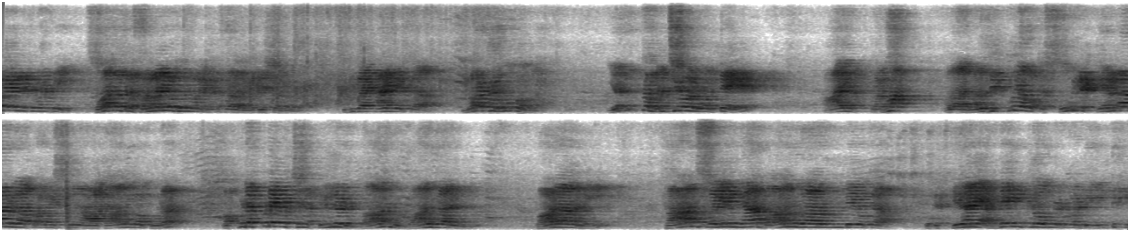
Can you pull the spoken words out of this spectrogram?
చేరినటువంటి స్వాతంత్ర సమరయోధుడు మన ఘంటసాల వెంకటేశ్వరరావు ఇది ఆయన యొక్క మరొక రూపం. ఎంత మంచివాడు అంటే ఆయన ప్రభ అలా నలుదిక్కున ఒక సూర్య కిరణాలుగా ప్రవహిస్తున్న ఆ కాలంలో కూడా అప్పుడప్పుడే వచ్చిన పిల్లడు బాలుడు బాలుగారు పాడాలని తాను స్వయంగా బాలుగారు ఉండే ఒక ఒక కిరాయి అద్దె ఇంట్లో ఉన్నటువంటి ఇంటికి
